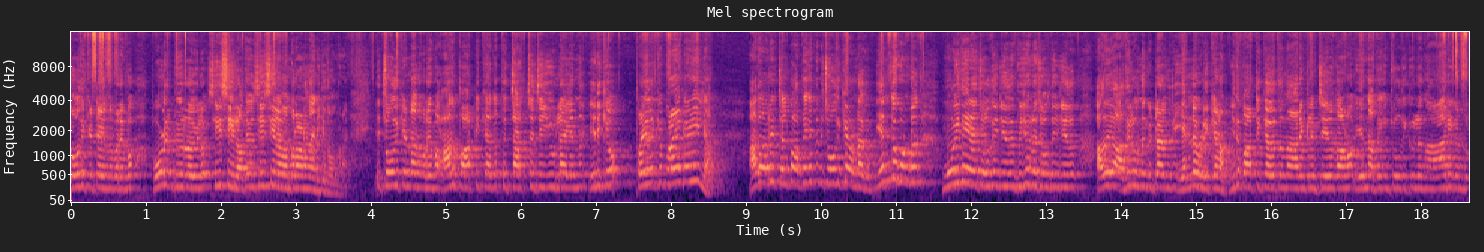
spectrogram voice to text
ചോദിക്കട്ടെ എന്ന് പറയുമ്പോൾ പോളിറ്റ് ബ്യൂറോയിലോ സി സിയിലോ അദ്ദേഹം സി സിയിലെ മെമ്പറാണെന്ന് എനിക്ക് തോന്നുന്നത്. ചോദിക്കേണ്ട എന്ന് പറയുമ്പോൾ അത് പാർട്ടിക്കകത്ത് ചർച്ച ചെയ്യൂല എന്ന് എനിക്കോ പ്രേതയ്ക്കോ പറയാൻ കഴിയില്ല. അത് അവർ ചിലപ്പോൾ അദ്ദേഹത്തിന് ചോദിക്കാറുണ്ടാകും എന്തുകൊണ്ട് മൊയ്തീനെ ചോദ്യം ചെയ്തു ബിജുവിനെ ചോദ്യം ചെയ്തു? അത് അതിലൊന്നും കിട്ടാതെ എന്നെ വിളിക്കണം. ഇത് പാർട്ടിക്കകത്ത് നിന്ന് ആരെങ്കിലും ചെയ്തതാണോ എന്ന് അദ്ദേഹം ചോദിക്കില്ലെന്ന് ആര് കണ്ടു?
